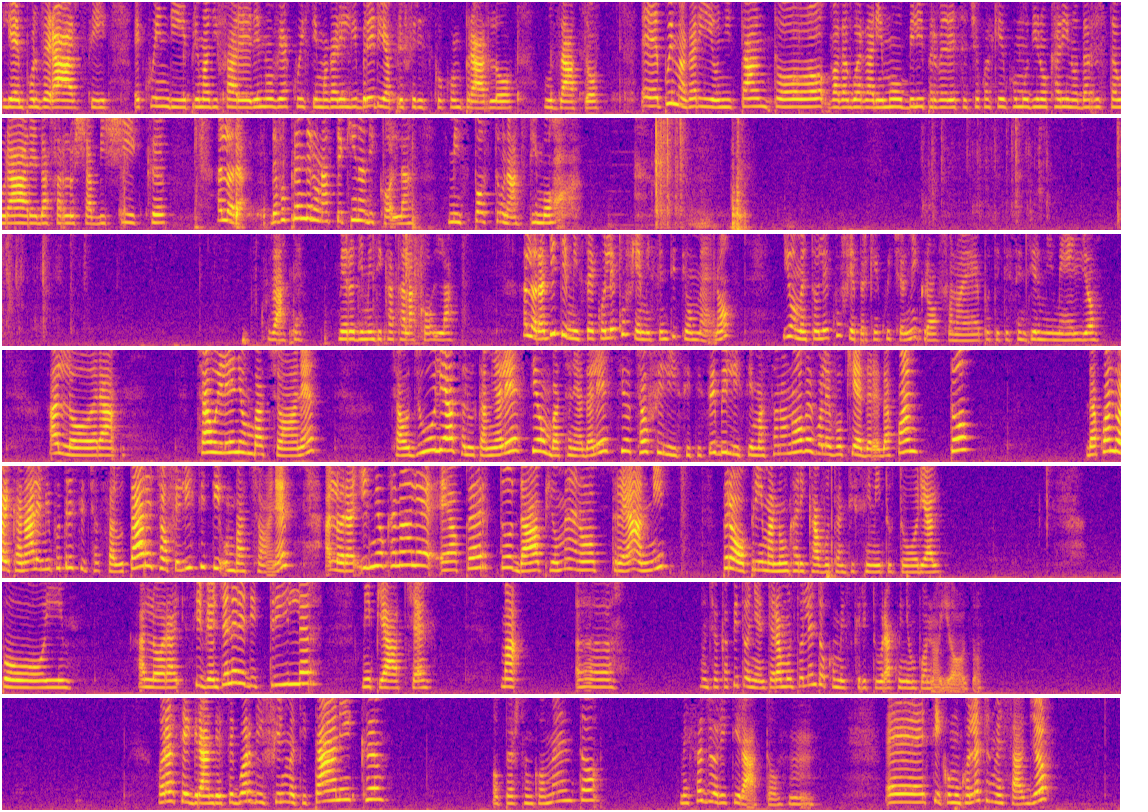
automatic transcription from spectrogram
lì a impolverarsi e quindi prima di fare dei nuovi acquisti magari in libreria preferisco comprarlo usato. E poi magari ogni tanto vado a guardare i mobili per vedere se c'è qualche comodino carino da restaurare, da farlo shabby chic. Allora, devo prendere una stecchina di colla. Mi sposto un attimo. Scusate, mi ero dimenticata la colla. Allora, ditemi se con le cuffie mi sentite o meno. Io metto le cuffie perché qui c'è il microfono e potete sentirmi meglio. Allora, ciao Ilenia, un bacione. Ciao Giulia, salutami Alessio, un bacione ad Alessio. Ciao Felicity, sei bellissima, sono nuova e volevo chiedere da quanto da quando hai il canale mi potresti salutare? Ciao Felicity, un bacione. Allora, il mio canale è aperto da più o meno tre anni, però prima non caricavo tantissimi tutorial. Poi, allora, Silvia, il genere di thriller mi piace, ma uh, non ci ho capito niente, era molto lento come scrittura, quindi un po' noioso. Ora sei grande, se guardi il film Titanic... Ho perso un commento. Messaggio ritirato. Mm. Eh, sì, comunque ho letto il messaggio.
